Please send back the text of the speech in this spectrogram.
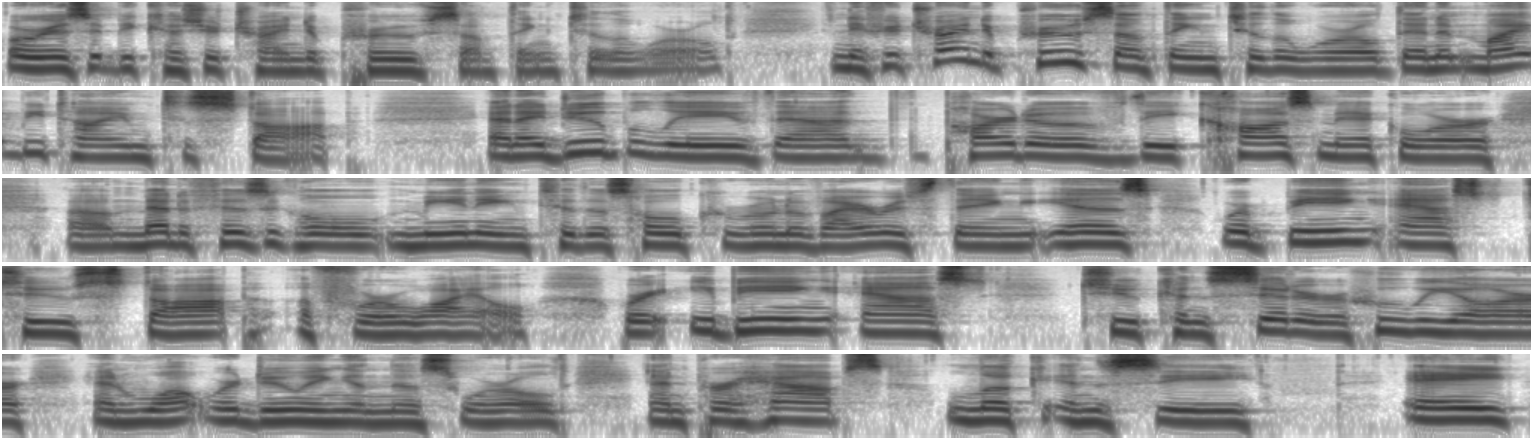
Or is it because you're trying to prove something to the world? And if you're trying to prove something to the world, then it might be time to stop. And I do believe that part of the cosmic or uh, metaphysical meaning to this whole coronavirus thing is we're being asked to stop for a while. We're being asked to consider who we are and what we're doing in this world, and perhaps look and see a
